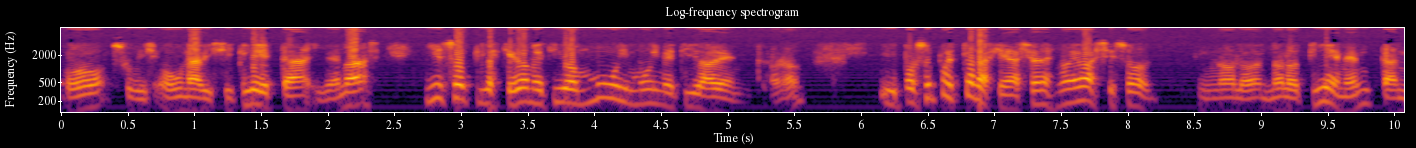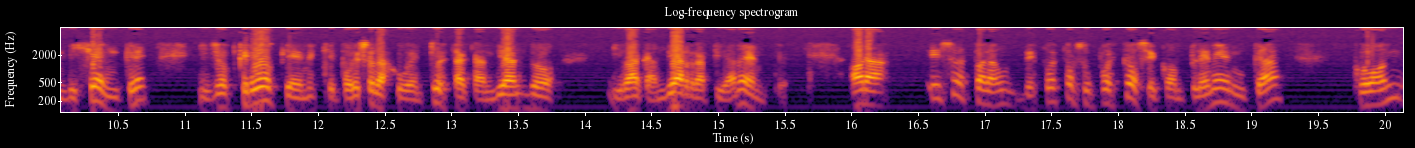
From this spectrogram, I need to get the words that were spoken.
o, su, una bicicleta y demás, y eso les quedó metido muy, muy metido adentro. Y por supuesto las generaciones nuevas eso no lo, no lo tienen tan vigente, y yo creo que, que por eso la juventud está cambiando y va a cambiar rápidamente. Ahora, eso es para un, después por supuesto se complementa con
